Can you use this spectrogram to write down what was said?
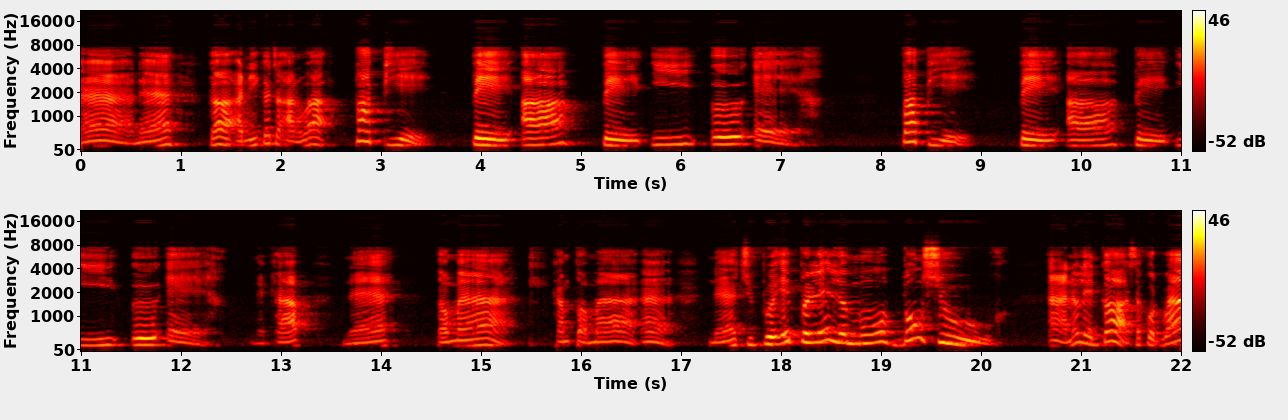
อ่านะก็อันนี้ก็จะอ่านว่า papier p a p i e r papier p a p i e r นะครับนะต่อมาคำต่อมาอ่านะ tu peux épeler le mot bonjour อ่านักเรียนก็สะกดว่า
